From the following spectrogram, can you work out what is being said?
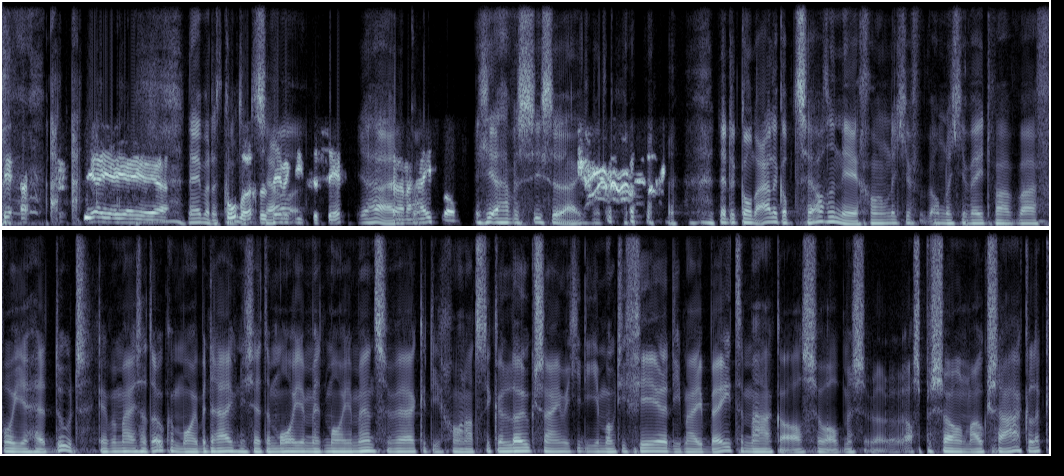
ja, ja, ja, ja, ja, ja. Nee, maar dat komt dat heb ik niet gezegd. Ja, Ga naar IJsland. Ja, precies. nee, dat komt eigenlijk op hetzelfde neer. Gewoon omdat je, omdat je weet waar, waarvoor je het doet. Kijk, bij mij is dat ook een mooi bedrijf. Die zetten mooie met mooie mensen werken die gewoon hartstikke leuk zijn. Weet je, die je motiveren, die mij beter maken als, zowel als persoon, maar ook zakelijk.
